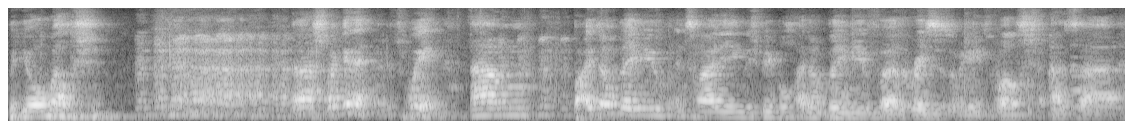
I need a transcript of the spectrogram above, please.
but you're Welsh. That's like it. It's weird. Um, but I don't blame you entirely, English people. I don't blame you for the racism against Welsh. As uh,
